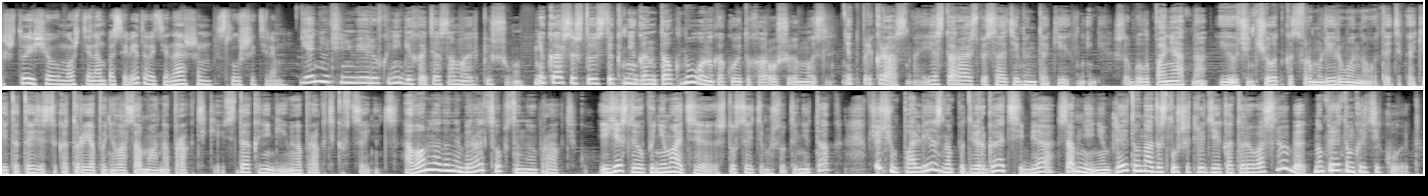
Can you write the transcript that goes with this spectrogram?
Что еще вы можете нам посоветовать и нашим слушателям? Я не очень верю в книги, хотя сама их пишу. Мне кажется, что если книга натолкнула на какую-то хорошую мысль, это прекрасно. Я стараюсь писать именно такие книги, чтобы было понятно и очень четко сформулировано вот эти какие-то тезисы, которые я поняла сама на практике. Всегда книги именно практиков ценятся. А вам надо набирать собственную практику. И если вы понимаете, что с этим что-то не так, вообще очень полезно подвергать себя сомнениям. Для этого надо слушать людей, которые вас любят, но при этом критикуют.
